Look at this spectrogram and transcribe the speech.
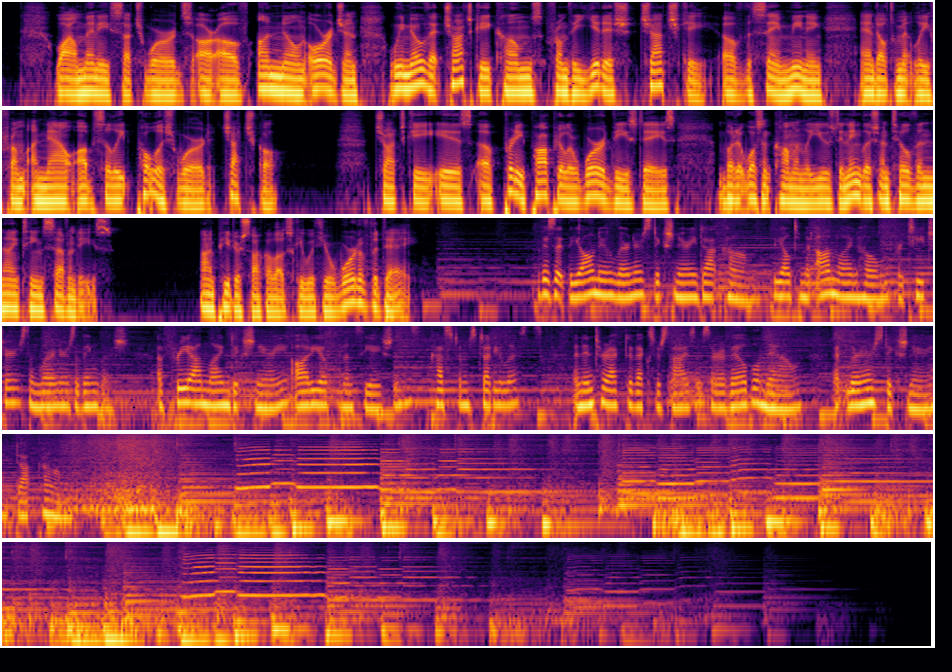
While many such words are of unknown origin, we know that tchotchke comes from the Yiddish tshatshke of the same meaning, and ultimately from a now obsolete Polish word czaczko. Tchotchke is a pretty popular word these days, but it wasn't commonly used in English until the 1970s. I'm Peter Sokolowski with your word of the day. Visit the all new learnersdictionary.com, the ultimate online home for teachers and learners of English. A free online dictionary, audio pronunciations, custom study lists, and interactive exercises are available now at learnersdictionary.com.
